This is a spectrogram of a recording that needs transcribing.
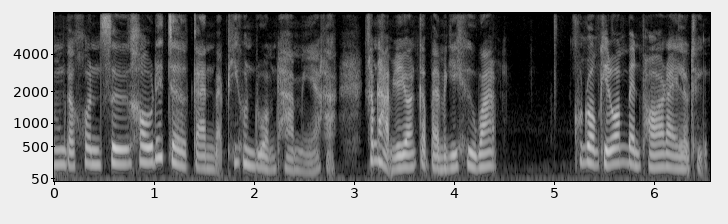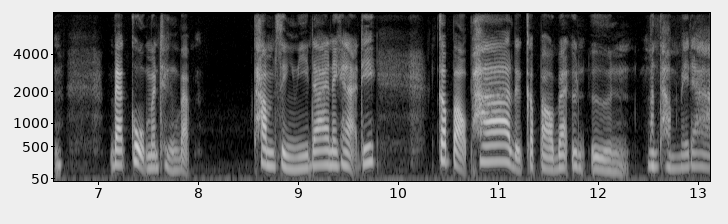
ำกับคนซื้อเขาได้เจอกันแบบที่คุณรวมทำอย่างเงี้ยค่ะคำถามย้อนกลับไปเมื่อกี้คือว่า คุณรวมคิดว่ามันเป็นเพราะอะไรเราถึง แบ็กกุมันถึงแบบทำสิ่งนี้ได้ในขณะที่กระเป๋าผ้าหรือกระเป๋าแบรนด์อื่น ๆ มันทำไม่ได้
